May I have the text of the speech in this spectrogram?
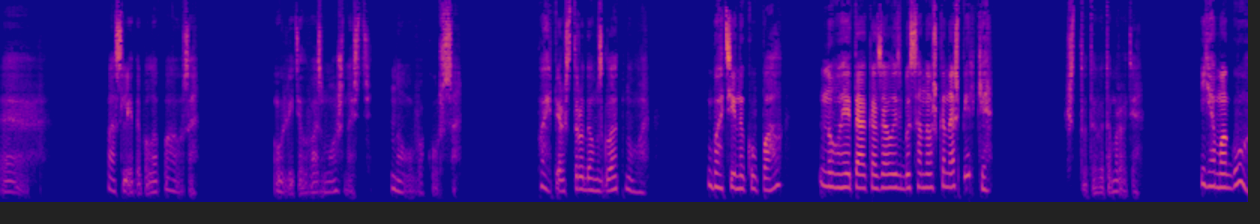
Э, последовала пауза. Увидел возможность нового курса. Пайпер с трудом сглотнула. Ботинок упал, но это оказалась босоножка на шпильке. Что-то в этом роде. Я могу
